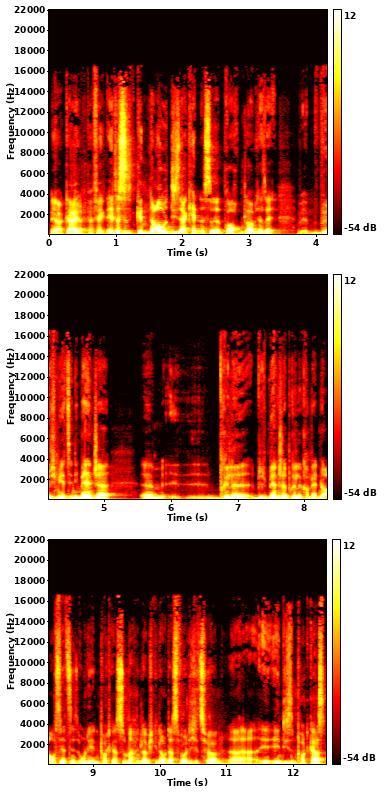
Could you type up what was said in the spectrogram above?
Ja, geil, perfekt. Ey, das ist genau diese Erkenntnisse brauchen, glaube ich. Also würde ich mir jetzt in die Manager ähm, Brille, die Managerbrille komplett nur aufsetzen, jetzt ohne den Podcast zu machen, glaube ich, genau das wollte ich jetzt hören äh, in diesem Podcast.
